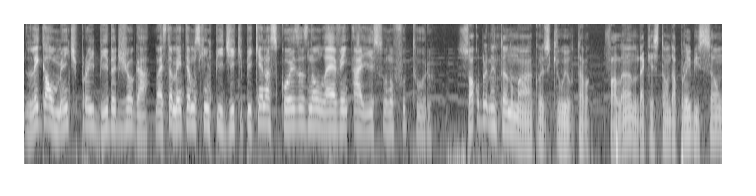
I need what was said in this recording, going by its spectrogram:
legalmente proibida de jogar, mas também temos que impedir que pequenas coisas não levem a isso no futuro. Só complementando uma coisa que o Will estava falando da questão da proibição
